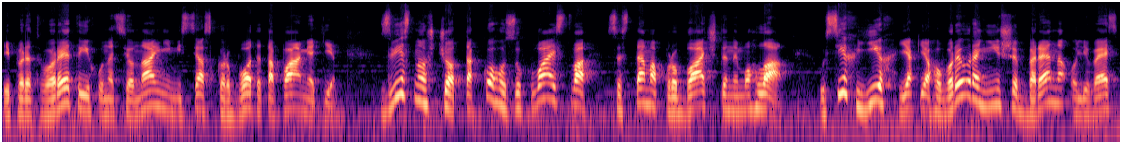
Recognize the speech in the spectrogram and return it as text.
і перетворити їх у національні місця скорботи та пам'яті. Звісно, що такого зухвальства система пробачити не могла. Усіх їх, як я говорив раніше, бере на олівець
